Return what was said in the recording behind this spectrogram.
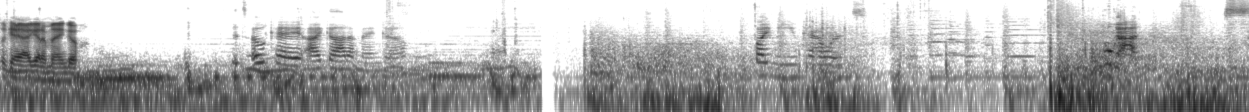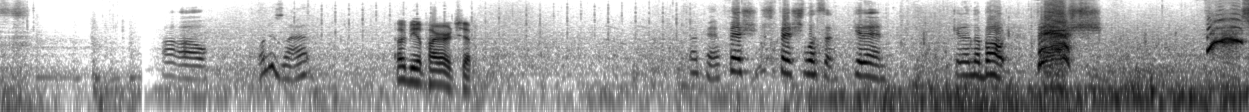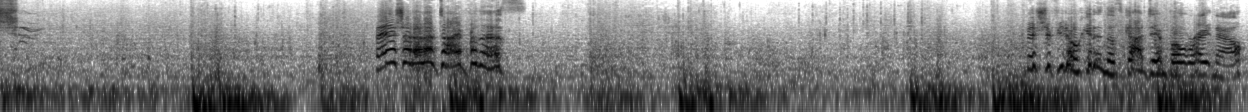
Okay, I got a mango. It's okay, I got a mango. Fight me, you cowards. Oh god! Uh oh. What is that? That would be a pirate ship. Okay. Fish, fish, listen, get in. Get in the boat. Fish! Fish! Fish, I don't have time for this! Fish, if you don't get in this goddamn boat right now.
